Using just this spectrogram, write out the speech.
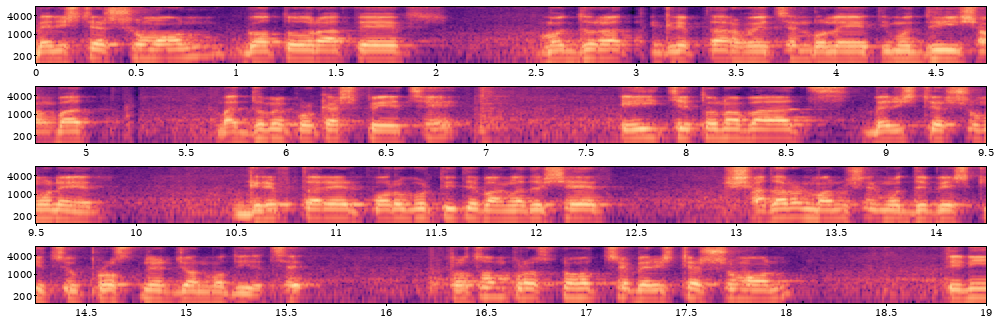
ব্যারিস্টার সুমন গত রাতের মধ্যরাতে গ্রেপ্তার হয়েছেন বলে ইতিমধ্যেই সংবাদ মাধ্যমে প্রকাশ পেয়েছে। এই চেতনাবাজ ব্যারিস্টার সুমনের গ্রেফতারের পরবর্তীতে বাংলাদেশের সাধারণ মানুষের মধ্যে বেশ কিছু প্রশ্নের জন্ম দিয়েছে। প্রথম প্রশ্ন হচ্ছে, ব্যারিস্টার সুমন, তিনি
